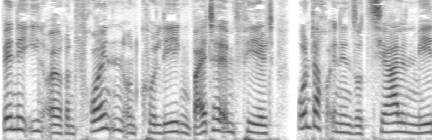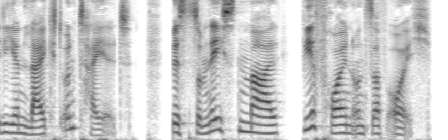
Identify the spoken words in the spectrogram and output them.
wenn ihr ihn euren Freunden und Kollegen weiterempfehlt und auch in den sozialen Medien liked und teilt. Bis zum nächsten Mal, wir freuen uns auf euch.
